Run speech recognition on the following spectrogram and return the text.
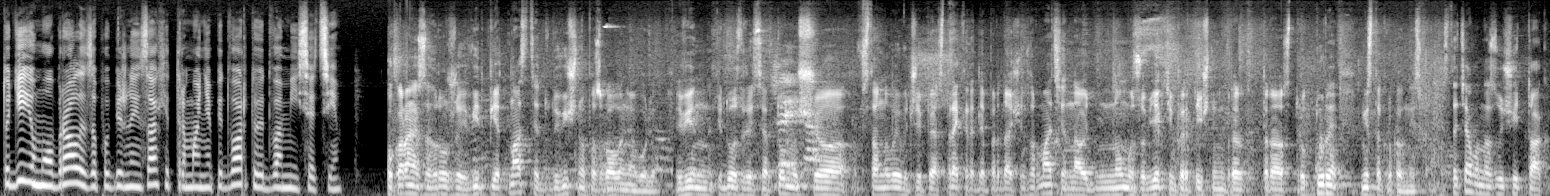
Тоді йому обрали запобіжний захід тримання під вартою два місяці. Покарання загрожує від 15 до довічного позбавлення волі. Він підозрюється в тому, що встановив GPS-трекер для передачі інформації на одному з об'єктів критичної інфраструктури міста Кропивницького. Стаття вона звучить так:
